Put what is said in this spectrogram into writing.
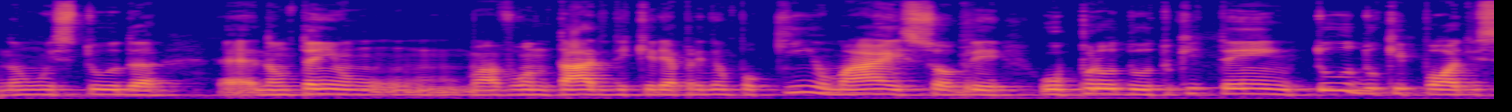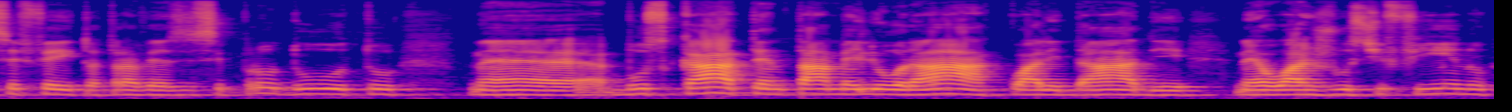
não estuda, é, não tem um- uma vontade de querer aprender um pouquinho mais sobre o produto que tem, tudo que pode ser feito através desse produto, né, buscar tentar melhorar a qualidade, né, o ajuste fino.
